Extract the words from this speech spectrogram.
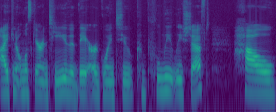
I can almost guarantee that they are going to completely shift how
